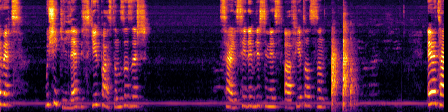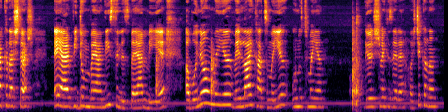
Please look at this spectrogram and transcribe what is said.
Evet, bu şekilde bisküvi pastamız hazır. Servis edebilirsiniz. Afiyet olsun. Evet arkadaşlar, eğer videomu beğendiyseniz beğenmeyi, abone olmayı ve like atmayı unutmayın. Görüşmek üzere, hoşçakalın.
